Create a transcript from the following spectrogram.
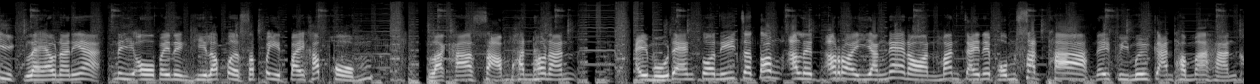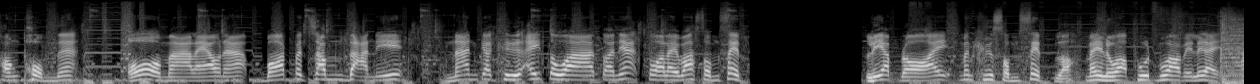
อีกแล้วนะเนี่ยนีโอไปหนึ่งทีแล้วเปิดสปีดไปครับผม ราคา 3,000 เท่านั้น ไอหมูแดงตัวนี้จะต้องอร่อยอร่อยอย่างแน่นอน มั่นใจในผมศรัทธาในฝีมือการทำอาหารของผมนะโอ้มาแล้วนะ บอสประจำด่านนี้ นั่นก็คือไอตัวตัวเนี้ยตัวอะไรวะสมเสร็จ เรียบร้อยมันคือสมเสร็จเหรอ ไม่รู้อะพูดมั่วไปเรื่อยไฮ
